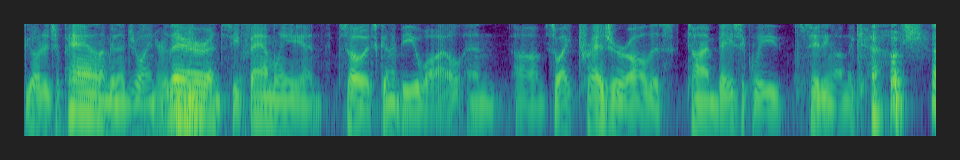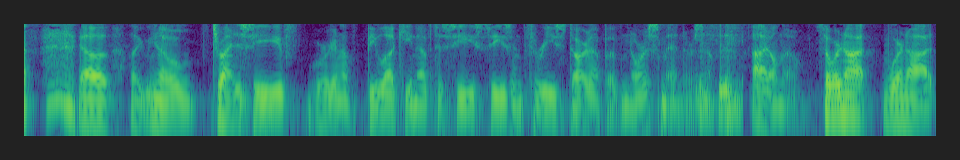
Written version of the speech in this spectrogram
go to Japan and I'm going to join her there mm-hmm. and see family. And so it's going to be a while. And um, so I treasure all this time basically sitting on the couch, you know, like, you know, trying to see if we're going to be lucky enough to see season three startup of Norsemen or something. I don't know. So we're not, we're not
